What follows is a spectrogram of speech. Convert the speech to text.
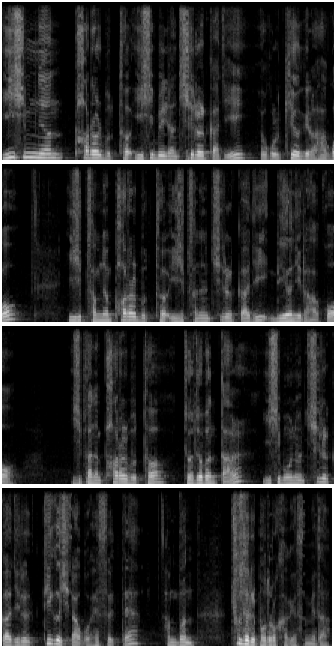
20년 8월부터 21년 7월까지 요걸 기억이라 하고 23년 8월부터 24년 7월까지 니은이라 하고 24년 8월부터 저저번 달 25년 7월까지를 디귿이라고 했을 때 한번 추세를 보도록 하겠습니다.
